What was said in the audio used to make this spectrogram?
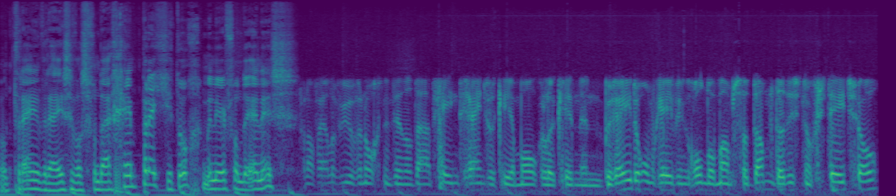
Want treinreizen was vandaag geen pretje, toch, meneer van de NS? Vanaf 11 uur vanochtend inderdaad geen treinverkeer mogelijk in een brede omgeving rondom Amsterdam. Dat is nog steeds zo.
